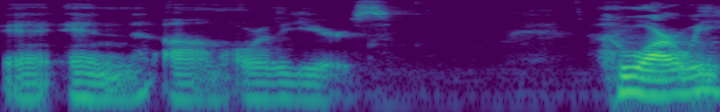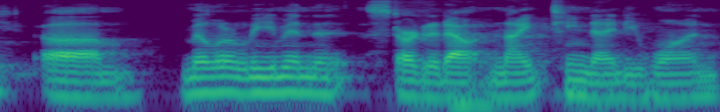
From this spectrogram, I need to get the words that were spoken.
in, in um, over the years. Who are we? Um, Miller Leaman started out in 1991.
